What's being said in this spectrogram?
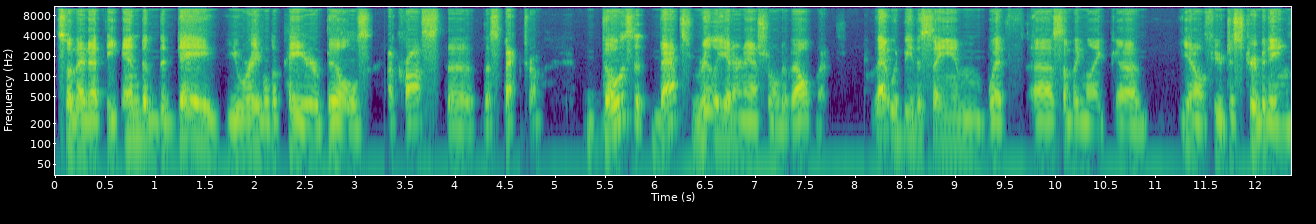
so that at the end of the day, you were able to pay your bills across the, the spectrum those that's really international development. That would be the same with uh, something like uh, you know if you're distributing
